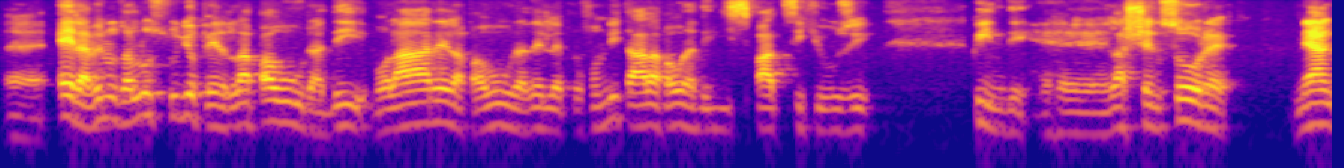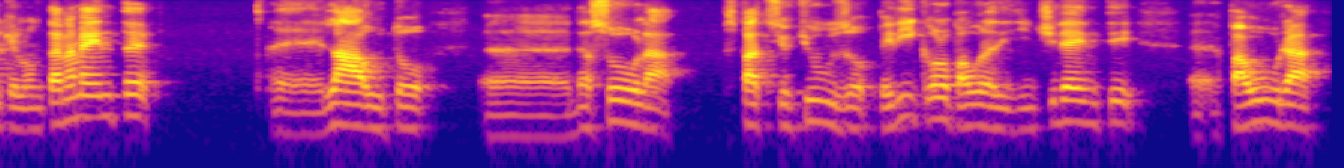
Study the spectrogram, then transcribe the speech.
eh, era venuto allo studio per la paura di volare, la paura delle profondità, la paura degli spazi chiusi. Quindi eh, l'ascensore neanche lontanamente, eh, l'auto eh, da sola, spazio chiuso, pericolo, paura degli incidenti, eh, paura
